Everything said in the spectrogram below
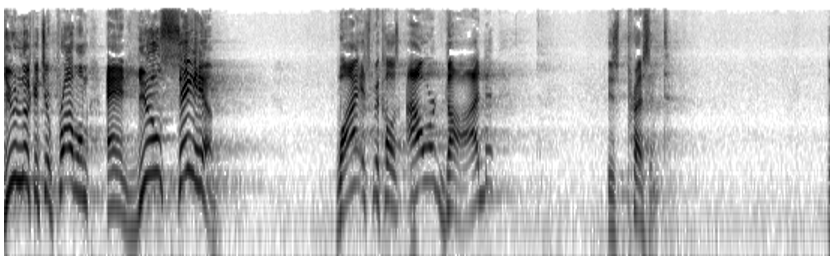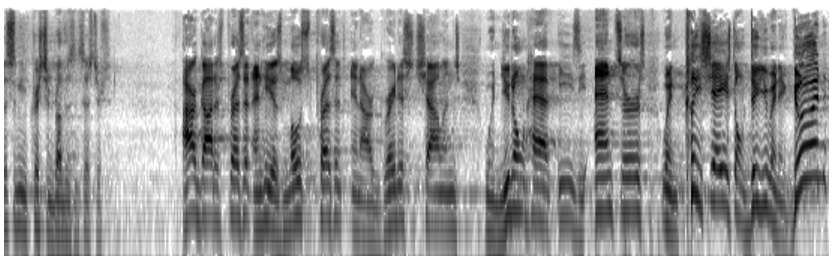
You look at your problem and you'll see Him. Why? It's because our God is present. Listen, Christian brothers and sisters. Our God is present, and He is most present in our greatest challenge when you don't have easy answers, when cliches don't do you any good.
